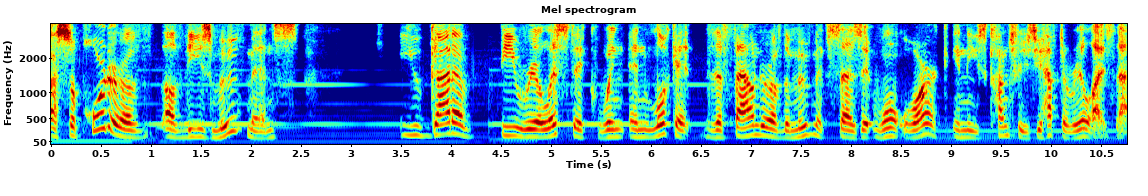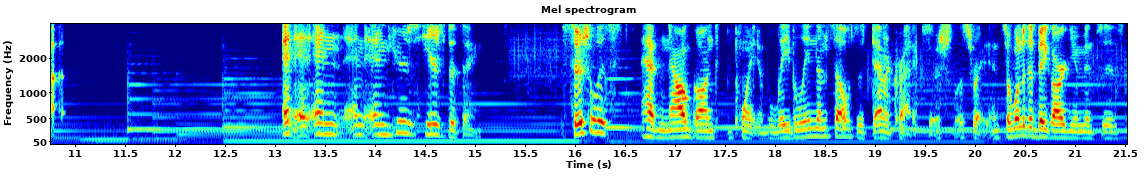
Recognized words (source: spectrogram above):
a supporter of of these movements you gotta be realistic when and look at the founder of the movement says it won't work in these countries you have to realize that And and and and, and here's here's the thing. Socialists have now gone to the point of labeling themselves as democratic socialists, right? And so one of the big arguments is,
